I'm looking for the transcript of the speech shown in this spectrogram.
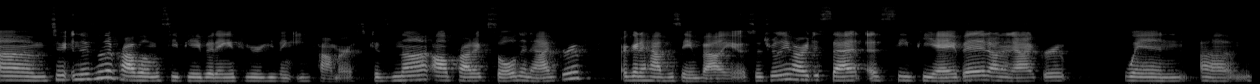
Um, so, and there's another problem with CPA bidding if you're using e-commerce because not all products sold in ad group are going to have the same value. So it's really hard to set a CPA bid on an ad group when um,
